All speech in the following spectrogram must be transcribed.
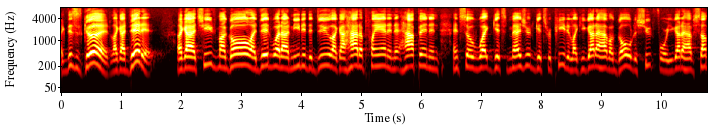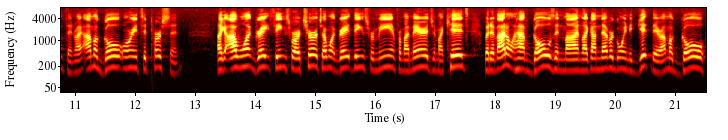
Like, this is good. Like, I did it. Like, I achieved my goal. I did what I needed to do. Like, I had a plan and it happened. And, and so, what gets measured gets repeated. Like, you got to have a goal to shoot for. You got to have something, right? I'm a goal oriented person. Like, I want great things for our church. I want great things for me and for my marriage and my kids. But if I don't have goals in mind, like, I'm never going to get there. I'm a goal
